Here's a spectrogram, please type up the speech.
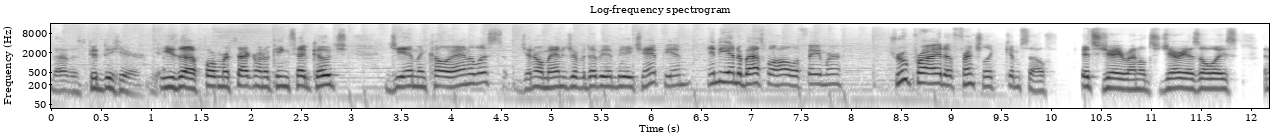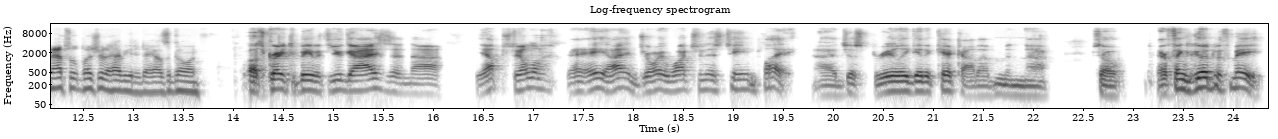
That is good to hear. Yeah. He's a former Sacramento Kings head coach, GM and color analyst, general manager of a WNBA champion, Indiana Basketball Hall of Famer, true pride of French Lick himself. It's Jerry Reynolds. Jerry, as always, an absolute pleasure to have you today. How's it going? Well, it's great to be with you guys, and uh, Yep, still, a, hey, I enjoy watching this team play. I just really get a kick out of them, and uh, so everything's good with me.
